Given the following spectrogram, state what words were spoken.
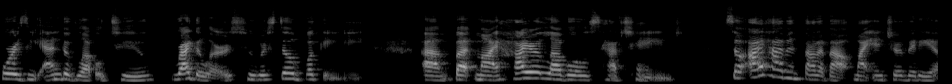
towards the end of level two regulars who were still booking me. Um, but my higher levels have changed. So I haven't thought about my intro video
